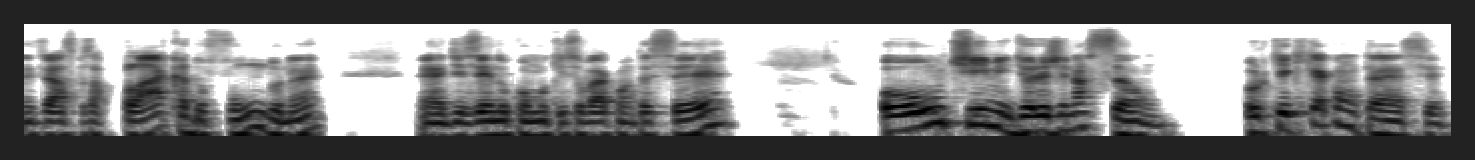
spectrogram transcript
entre aspas, a placa do fundo, né, é, dizendo como que isso vai acontecer, ou um time de originação. Porque o que, que acontece?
